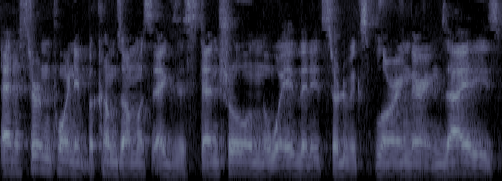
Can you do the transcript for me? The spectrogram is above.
at a certain point it becomes almost existential in the way that it's sort of exploring their anxieties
